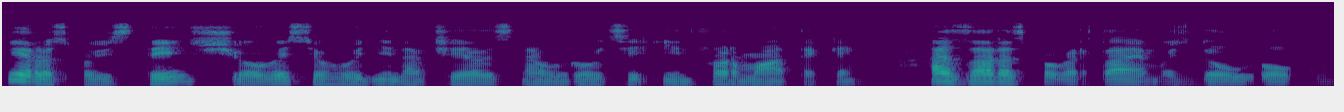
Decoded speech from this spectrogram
і розповісти, що ви сьогодні навчились на уроці інформатики. А зараз повертаємось до уроку.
